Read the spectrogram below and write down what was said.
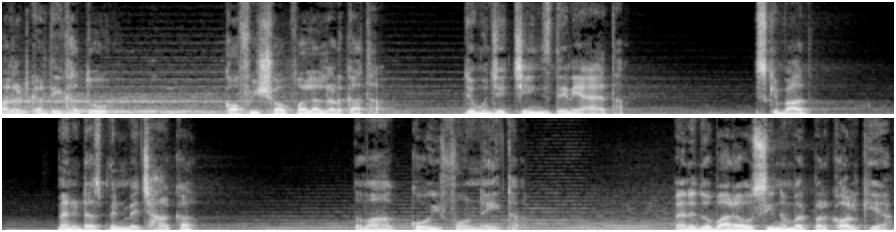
पलट कर देखा तो कॉफ़ी शॉप वाला लड़का था जो मुझे चेंज देने आया था। इसके बाद मैंने डस्टबिन में झांका तो वहाँ कोई फ़ोन नहीं था। मैंने दोबारा उसी नंबर पर कॉल किया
